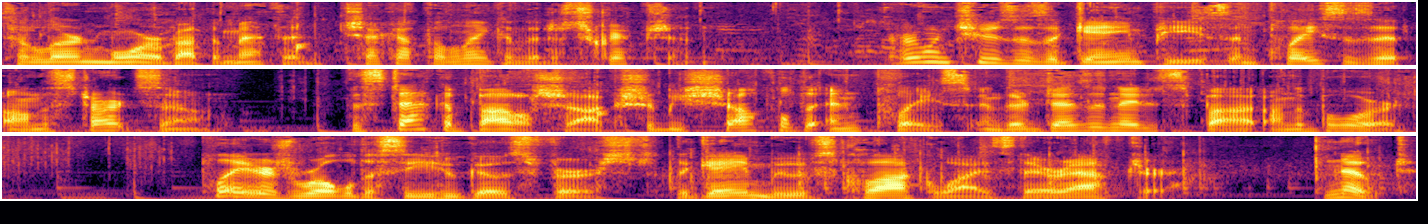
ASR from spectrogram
To learn more about the method, check out the link in the description. Everyone chooses a game piece and places it on the start zone. The stack of bottle shocks should be shuffled and placed in their designated spot on the board. Players roll to see who goes first. The game moves clockwise thereafter. Note,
